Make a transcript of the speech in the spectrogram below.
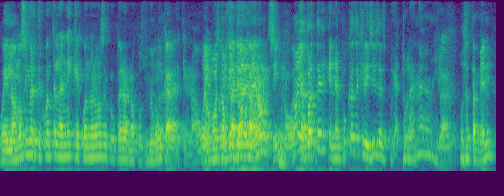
Güey, lo vamos a invertir cuánto lana y que cuando lo vamos a recuperar. No, pues nunca. Que no, güey. No, pues, no quiero dinero. Sí, no, no y aparte, en épocas de crisis es, cuida tu lana. Claro. O sea, también,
